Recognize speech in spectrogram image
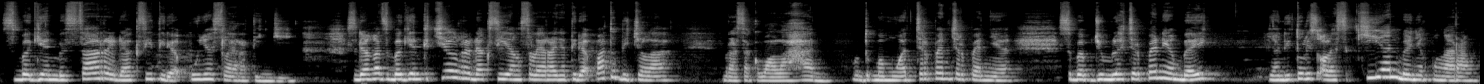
sebagian besar redaksi tidak punya selera tinggi. Sedangkan sebagian kecil redaksi yang seleranya tidak patut dicela merasa kewalahan untuk memuat cerpen-cerpennya sebab jumlah cerpen yang baik yang ditulis oleh sekian banyak pengarang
